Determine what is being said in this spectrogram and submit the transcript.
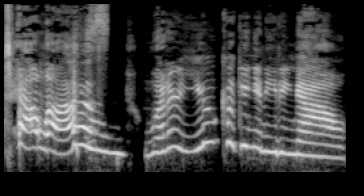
tell us um, what are you cooking and eating now?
